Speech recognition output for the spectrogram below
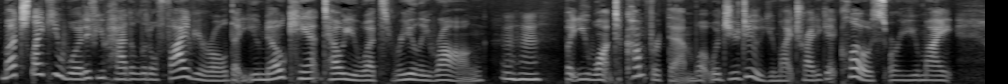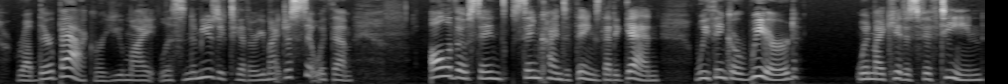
Much like you would if you had a little five year old that you know can't tell you what's really wrong, but you want to comfort them. What would you do? You might try to get close, or you might rub their back, or you might listen to music together, you might just sit with them all of those same same kinds of things that again we think are weird when my kid is 15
